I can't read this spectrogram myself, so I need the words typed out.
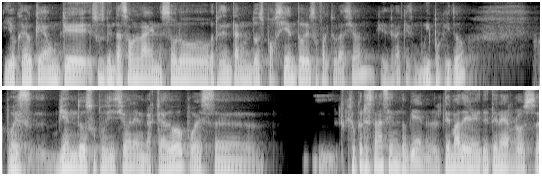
Y yo creo que aunque sus ventas online solo representan un 2% de su facturación, que es verdad que es muy poquito, pues viendo su posición en el mercado, pues eh, creo que lo están haciendo bien. El tema de, de tener los, eh,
